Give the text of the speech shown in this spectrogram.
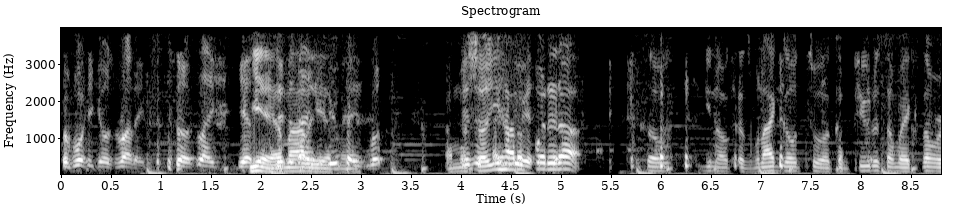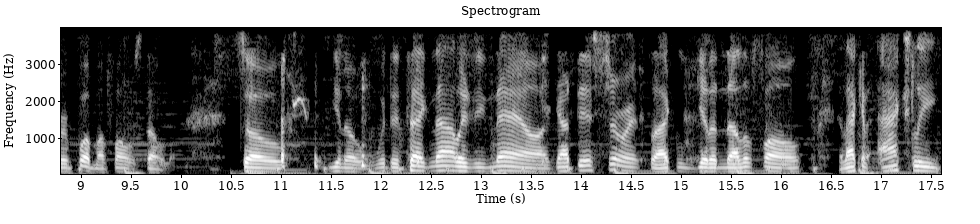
before he goes running. So it's like, yes, yeah, I'm out of here, man. Facebook. I'm gonna show you how to put it up. So you know, because when I go to a computer somewhere, because I'm report my phone stolen. So, you know, with the technology now, I got the insurance so I can get another phone and I can actually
